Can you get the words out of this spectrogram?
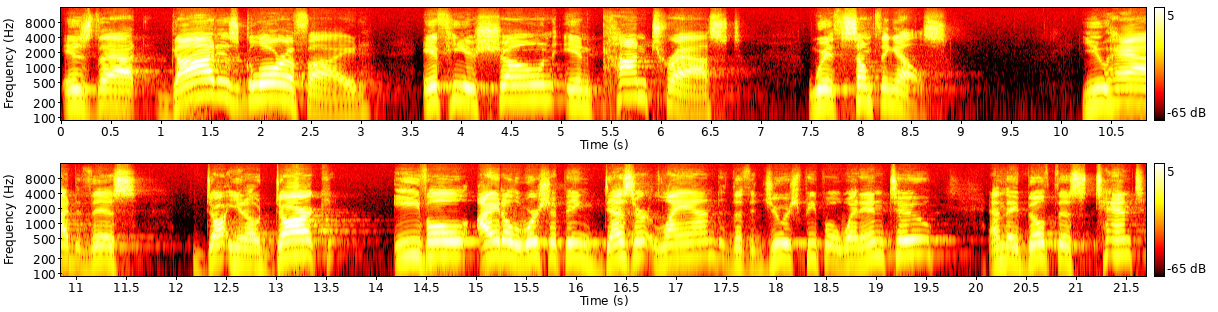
is that God is glorified if he is shown in contrast with something else. You had this you know, dark, evil, idol worshiping desert land that the Jewish people went into, and they built this tent.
